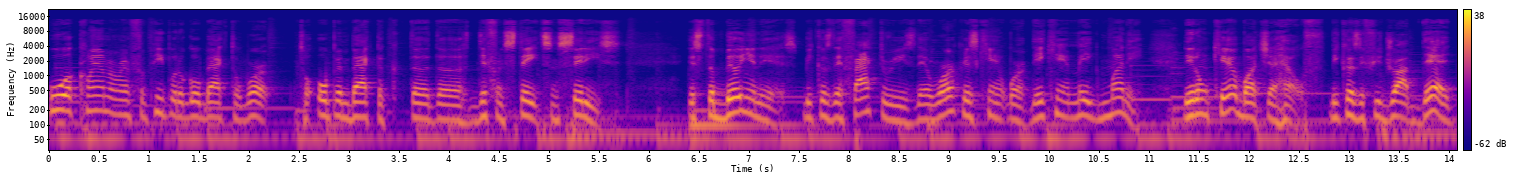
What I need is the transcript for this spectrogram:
who are clamoring for people to go back to work, to open back the, the, the different states and cities. It's the billionaires because their factories, their workers can't work. They can't make money. They don't care about your health because if you drop dead,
